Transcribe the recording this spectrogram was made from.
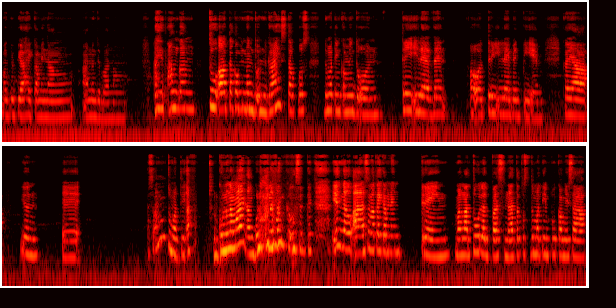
magbibiyahe kami ng, ano ba diba, ng, ay hanggang 2 ata kami nandoon guys. Tapos dumating kami doon 3.11, oo 3.11 p.m. Kaya, yun, eh, sa anong tumating? Ah, ang gulo naman, ang gulo ko naman kausap ka. Yun nga, uh, sumakay kami ng train, mga tulagpas na, tapos dumating po kami sa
